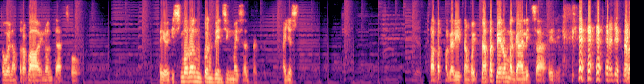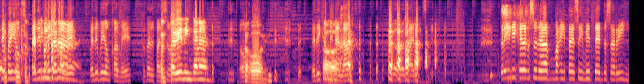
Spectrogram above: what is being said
na walang trabaho and all that. So, ayun, it's more on convincing myself. I just. Dapat magalitan ko. Dapat merong magalit sa akin eh. Pwede, pwede ba yung, pwede ba yung kami? Pwede ba yung kami? Total fans naman. Mag-training ka na. Oh, Oo. pwede kami Oo. na lang. Training ka na gusto na makita si Nintendo sa ring.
